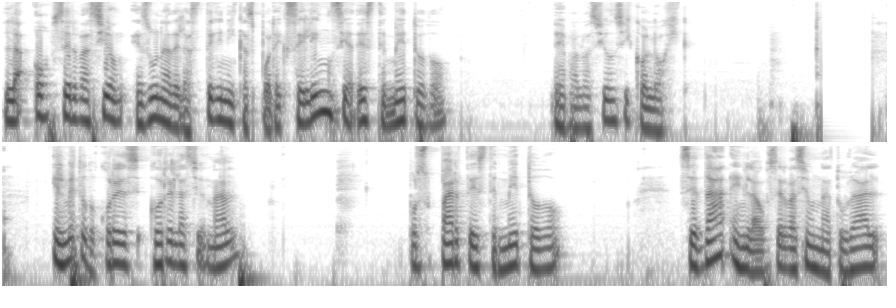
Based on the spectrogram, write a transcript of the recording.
La observación es una de las técnicas por excelencia de este método de evaluación psicológica. El método correlacional por su parte, este método se da en la observación natural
